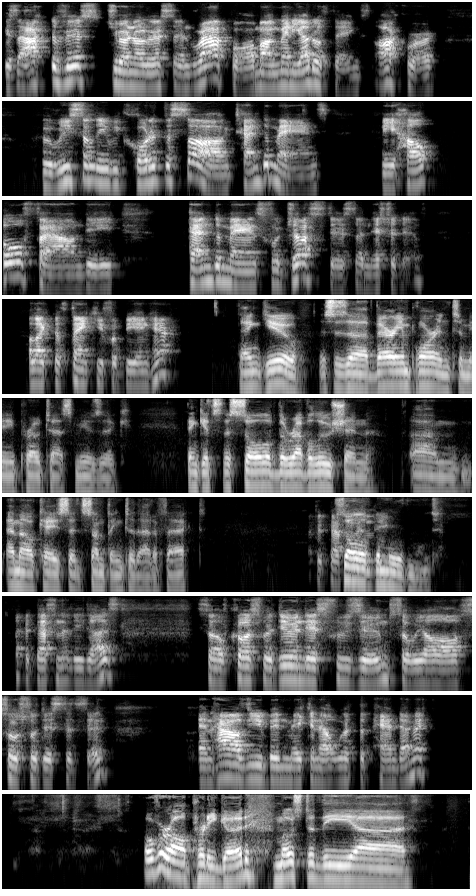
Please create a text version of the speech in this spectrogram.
is activist, journalist, and rapper, among many other things, Awkword, who recently recorded the song 10 Demands. And he helped co found the 10 Demands for Justice initiative. I'd like to thank you for being here. Thank you. This is uh, very important to me, protest music. I think it's the soul of the revolution. Um, MLK said something to that effect. Soul of the movement. It definitely does. So, of course, we're doing this through Zoom, so we all social distancing. And how have you been making out with the pandemic? Overall, pretty good. Most of the uh,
